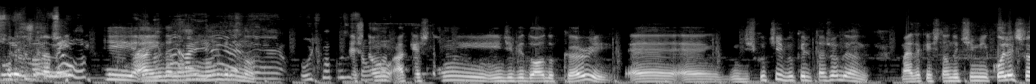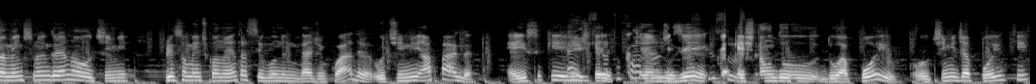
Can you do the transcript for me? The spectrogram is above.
Coletivamente que ainda não, é- engrenou. é última A posição. questão, tá? a questão individual do Curry é, é indiscutível que ele tá jogando. Mas a questão do time coletivamente não engrenou. O time, principalmente quando entra a segunda unidade em quadra, o time apaga. É isso que a É gente isso quer, que tá querendo dizer. que a questão do, do apoio, o time de apoio que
